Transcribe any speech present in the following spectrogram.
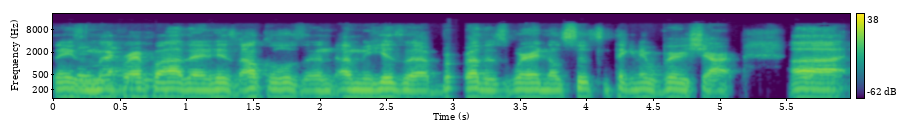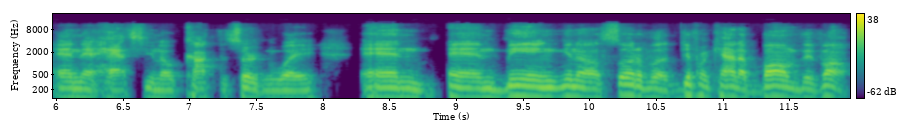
things. Yeah, my grandfather and his uncles and I mean his uh, brothers wearing those suits and thinking they were very sharp, uh, and their hats, you know, cocked a certain way, and and being, you know, sort of a different kind of bon vivant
